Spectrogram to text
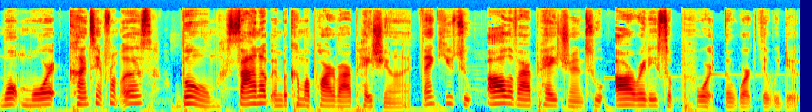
Want more content from us? Boom, sign up and become a part of our Patreon. Thank you to all of our patrons who already support the work that we do.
